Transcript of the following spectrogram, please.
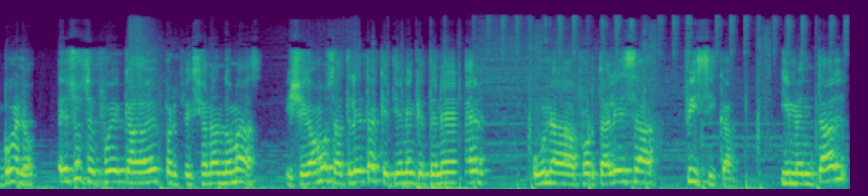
Bueno, eso se fue cada vez perfeccionando más y llegamos a atletas que tienen que tener una fortaleza física y mental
